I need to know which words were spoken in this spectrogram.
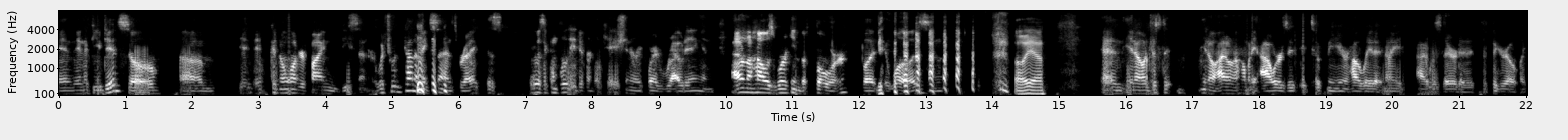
and and if you did so, um, it, it could no longer find the center, which would kind of make sense, right? Because it was a completely different location and required routing, and I don't know how it was working before, but it was. And, oh yeah and you know just you know i don't know how many hours it, it took me or how late at night i was there to to figure out like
